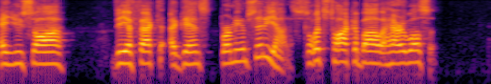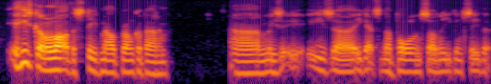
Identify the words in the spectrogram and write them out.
and you saw the effect against Birmingham City on us. So let's talk about Harry Wilson. He's got a lot of the Steed Malbranque about him. Um, he's he's uh, he gets in the ball and suddenly you can see that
